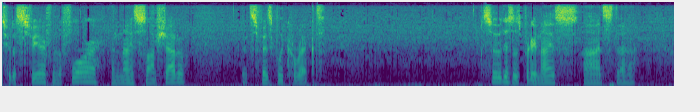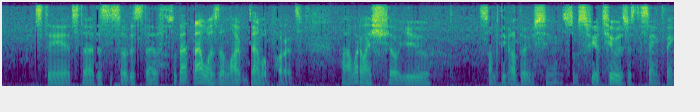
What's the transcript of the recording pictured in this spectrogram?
to the sphere from the floor and nice soft shadow that's physically correct. So this is pretty nice. Uh, it's the it's the it's the this is so this uh, so that that was the live demo part. Uh, why don't I show you some of the other scenes? So Sphere 2 is just the same thing.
